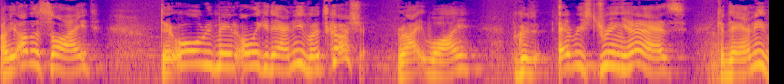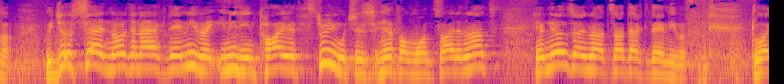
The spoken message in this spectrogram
On the other side, they all remain only kedei aniva. It's kosher, right? Why? Because every string has kedei aniva. We just said in order to not have kedei aniva, you need the entire string, which is half on one side of the nuts. If the other side nuts, not to have kedei aniva. Because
